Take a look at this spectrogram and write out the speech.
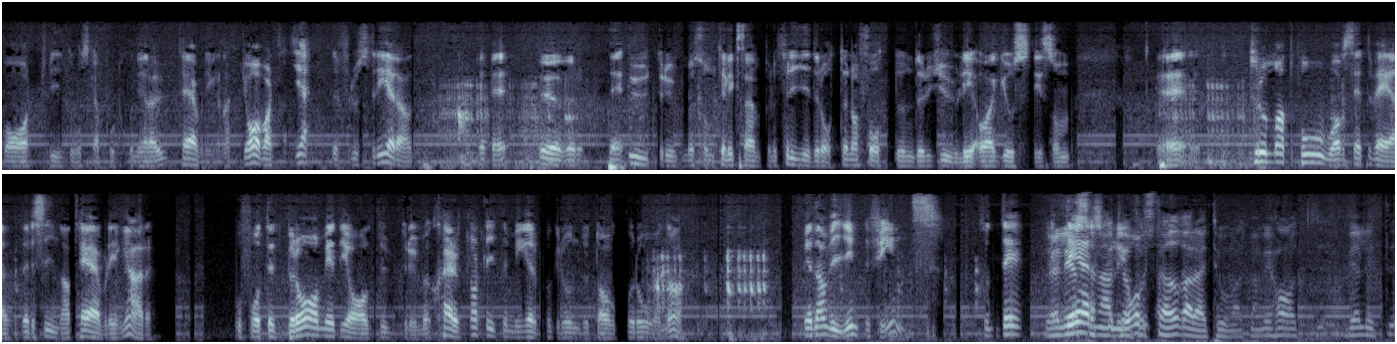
vart vi då ska portionera ut tävlingarna. Jag har varit jättefrustrerad eh, över det utrymme som till exempel friidrotten har fått under juli och augusti som eh, trummat på oavsett väder sina tävlingar och fått ett bra medialt utrymme. Självklart lite mer på grund utav Corona. Medan vi inte finns. Så det, Jag är ledsen att jag får störa dig Thomas, men vi har ett väldigt eh,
